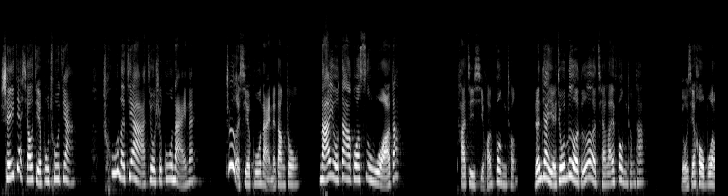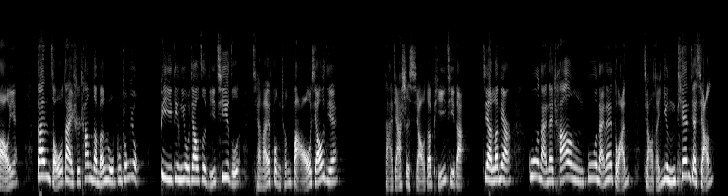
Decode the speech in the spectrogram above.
谁家小姐不出嫁？出了嫁就是姑奶奶。这些姑奶奶当中，哪有大过似我的？”他既喜欢奉承。人家也就乐得前来奉承他。有些候补老爷单走戴世昌的门路不中用，必定又叫自己妻子前来奉承宝小姐。大家是晓得脾气的，见了面姑奶奶长，姑奶奶短，叫得应天家响。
